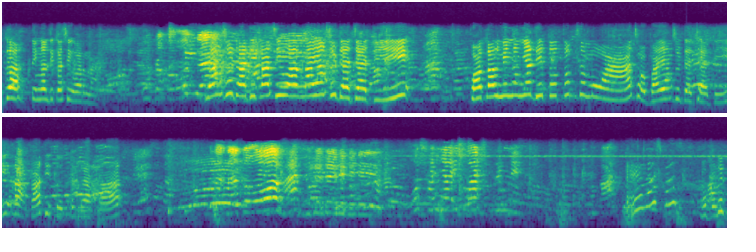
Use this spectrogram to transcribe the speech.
Udah, tinggal dikasih warna. Ya. Yang sudah dikasih warna yang sudah jadi, botol minumnya ditutup semua. Coba yang sudah jadi, Raka ditutup Raka. Udah terus. Oh, saya itu es krim nih. Eh mas mas, nggak Sekarang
